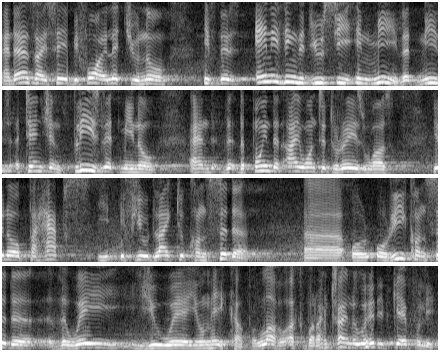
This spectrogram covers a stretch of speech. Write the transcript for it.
And as I say, before I let you know, if there's anything that you see in me that needs attention, please let me know. And the, the point that I wanted to raise was, you know, perhaps if you'd like to consider uh, or, or, reconsider the way you wear your makeup. Allahu Akbar. I'm trying to word it carefully.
